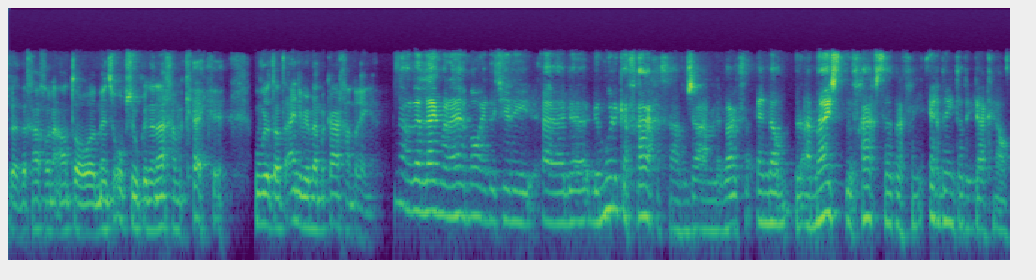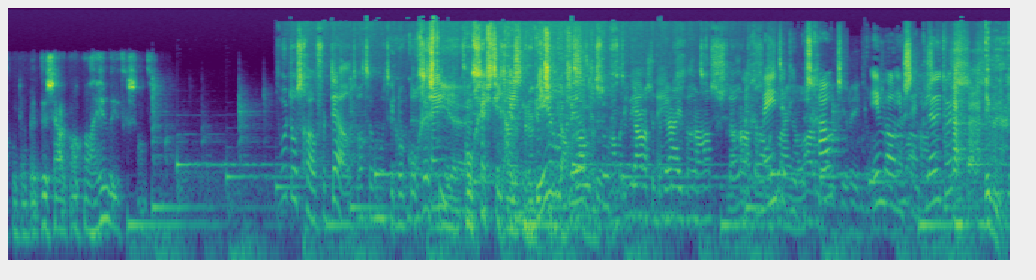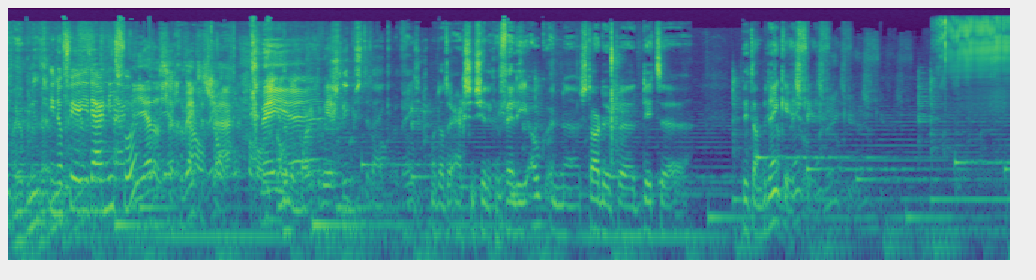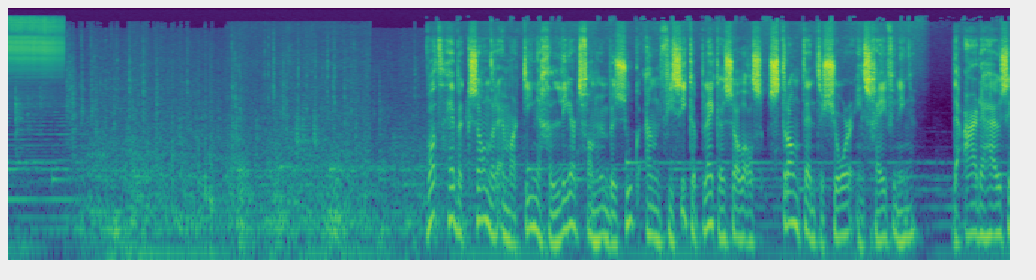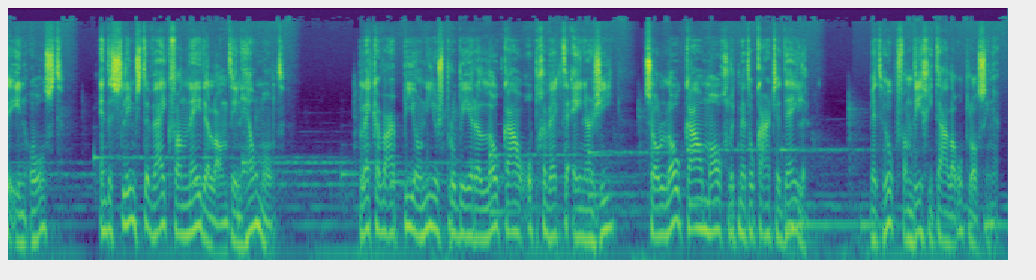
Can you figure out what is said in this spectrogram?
Dus we, we gaan gewoon een aantal eh, mensen opzoeken en daarna gaan we kijken hoe we dat aan het einde weer bij elkaar gaan brengen. Nou, dat lijkt me heel mooi dat jullie uh, de, de moeilijke vragen gaan verzamelen. En dan aan mij de vraag stellen waarvan je echt denkt dat ik daar geen antwoord op heb. Dat zou ik ook wel heel interessant vinden. Het wordt ons gewoon verteld wat we moeten doen. Congestie, Dus geen- congestie aan de productiekant. Amerikaanse bedrijven gehad. gaat er gemeente die beschouwt, Inwoners zijn kleuters. Ik ben eigenlijk heel benieuwd. Innoveer je daar niet voor? Ja, dat is een gewetensvraag. Nee, eh, slimste wijken bezig. Maar dat er ergens in Silicon Valley ook een eh, start-up eh, dit, eh, dit aan het bedenken is. Wat hebben Xander en Martine geleerd van hun bezoek aan fysieke plekken zoals Strandtent de Shore in Scheveningen, de aardehuizen in Olst en de slimste wijk van Nederland in Helmond? Plekken waar pioniers proberen lokaal opgewekte energie zo lokaal mogelijk met elkaar te delen, met hulp van digitale oplossingen.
